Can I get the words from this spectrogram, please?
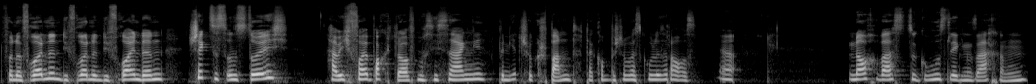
von der Freundin, die Freundin, die Freundin, schickt es uns durch. Habe ich voll Bock drauf, muss ich sagen. Bin jetzt schon gespannt. Da kommt bestimmt was Cooles raus. Ja. Noch was zu gruseligen Sachen.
